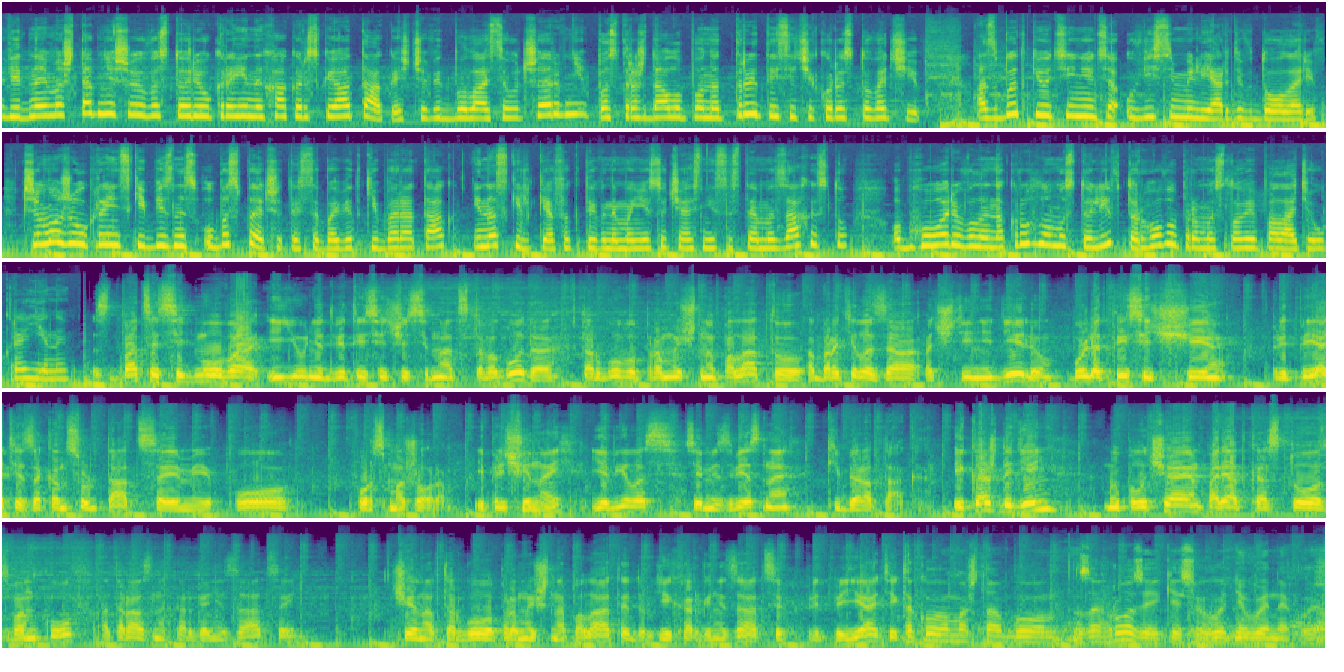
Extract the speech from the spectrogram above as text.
Від наймасштабнішої в історії України хакерської атаки, що відбулася у червні, постраждало понад 3 тисячі користувачів, а збитки оцінюються у 8 мільярдів доларів. Чи може український бізнес убезпечити себе від кібератак і наскільки ефективними є сучасні системи захисту, обговорювали на круглому столі в торгово-промисловій палаті України. С 27 июня 2017 года в торгово-промышленную палату обратилось за почти неделю более тысячи предприятий за консультациями по форс-мажорам. И причиной явилась всем известная кибератака. И каждый день мы получаем порядка 100 звонков от разных организаций, членов торгово-промышленной палаты, других организаций, предприятий. Такого масштабу загрози, які сьогодні виникли,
